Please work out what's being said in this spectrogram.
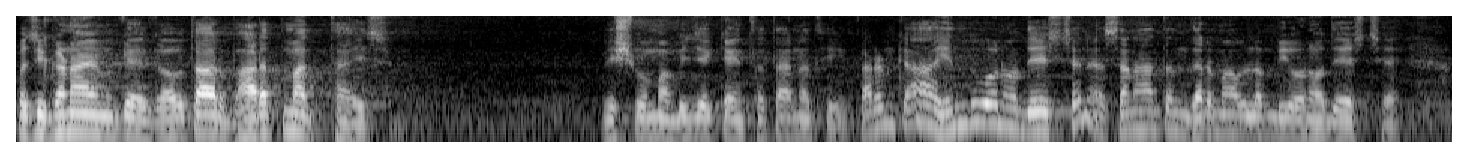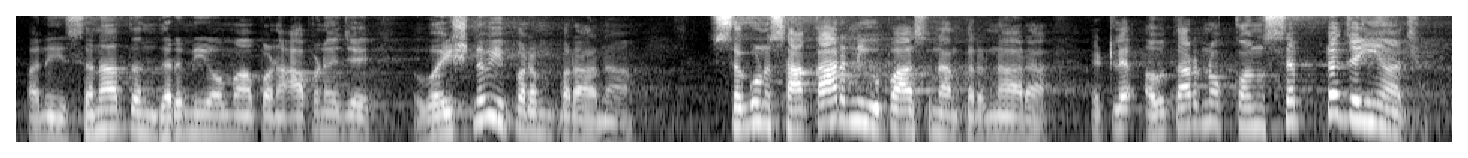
પછી ઘણા એમ કે અવતાર ભારતમાં જ થાય છે. વિશ્વમાં બીજે ક્યાંય થતા નથી. કારણ કે આ હિન્દુઓનો દેશ છે ને, સનાતન ધર્માવલંબીઓનો દેશ છે. અને સનાતન ધર્મીઓમાં પણ આપણે જે વૈષ્ણવી પરંપરાના સગુણ સાકારની ઉપાસના કરનારા, એટલે અવતારનો કોન્સેપ્ટ જ અહીંયા છે.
